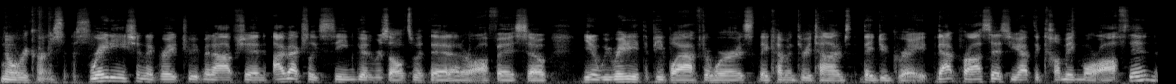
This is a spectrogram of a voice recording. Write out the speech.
no recurrences. radiation a great treatment option. I've actually seen good results with it at our office. So you know we radiate the people afterwards. They come in three times. They do great. That process you have to come in more often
